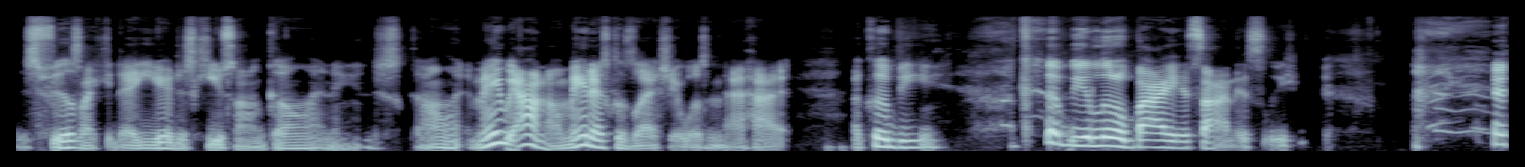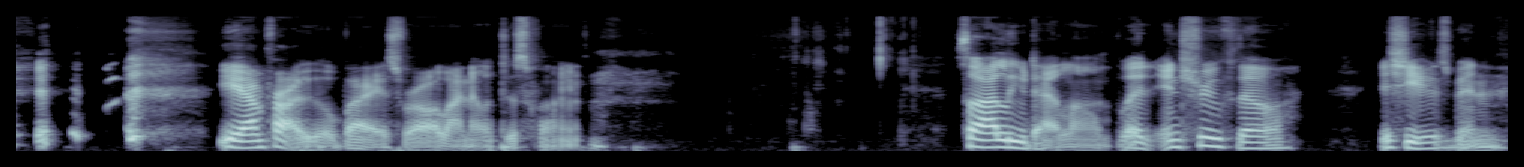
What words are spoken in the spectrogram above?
it just feels like that year just keeps on going and just going. Maybe I don't know. Maybe that's because last year wasn't that hot. I could be, I could be a little biased, honestly. yeah, I'm probably a little biased for all I know at this point. So I'll leave that alone. But in truth, though, this year has been,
